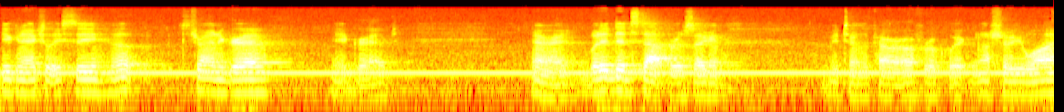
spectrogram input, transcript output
You can actually see, oh, it's trying to grab. It grabbed. Alright, but it did stop for a second. Let me turn the power off real quick and I'll show you why.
